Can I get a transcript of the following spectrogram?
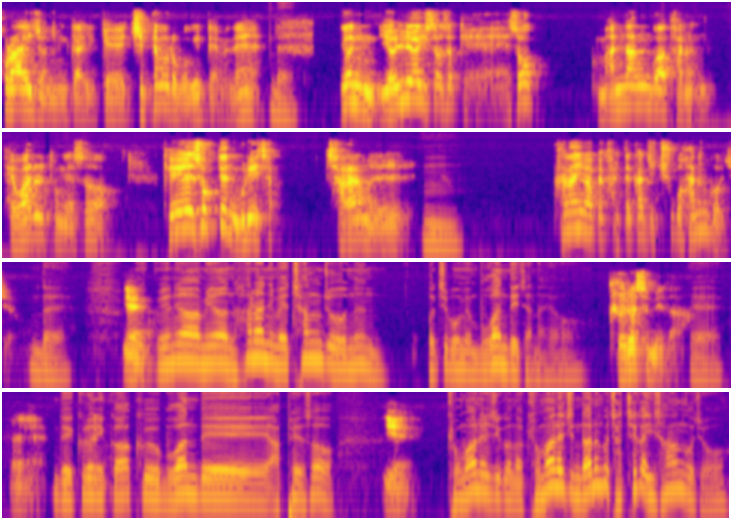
호라이전, 그러니까 이렇게 지평으로 보기 때문에 네. 이건 열려 있어서 계속 만남과 다른 대화를 통해서 계속된 우리의 자, 자람을 음. 하나님 앞에 갈 때까지 추구하는 거죠. 네. 예, 왜냐하면 하나님의 창조는 어찌 보면 무한대잖아요. 그렇습니다. 예. 예, 근데 그러니까 그 무한대 앞에서 예, 교만해지거나 교만해진다는 것 자체가 이상한 거죠.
